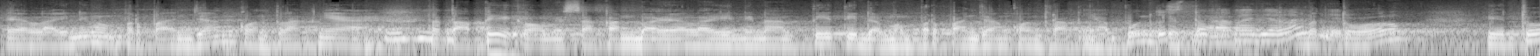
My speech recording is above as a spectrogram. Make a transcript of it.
Ella ini memperpanjang kontraknya. Tetapi kalau misalkan Mbak Ella ini nanti tidak memperpanjang kontraknya pun di kita jalan, betul itu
